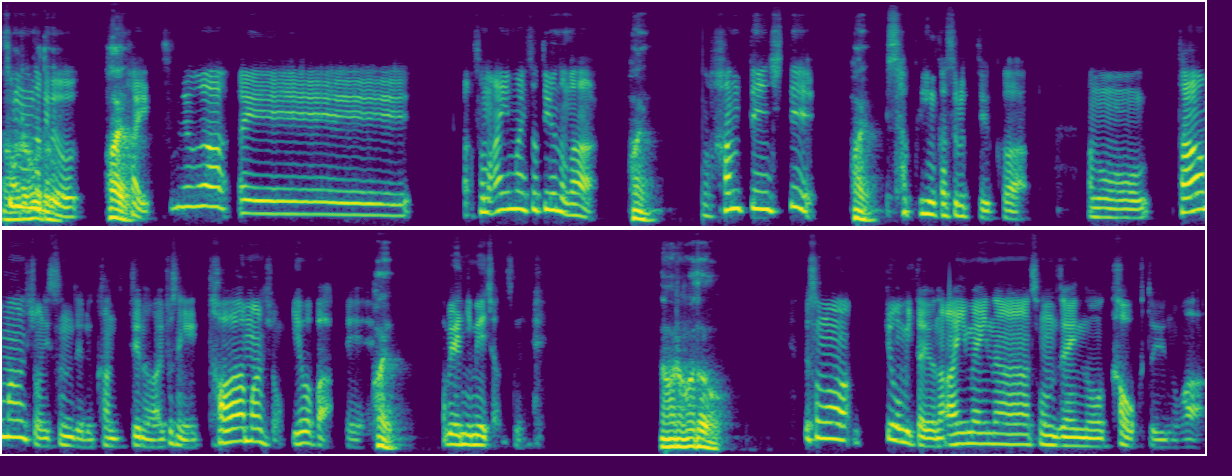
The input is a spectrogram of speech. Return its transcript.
そうなんだけど、はい。はい。それは、えー、あその曖昧さというのが、はい。反転してはい。作品化するっていうか、あの、タワーマンションに住んでる感じっていうのは、要するにタワーマンション、いわば、えはい。壁に見えちゃうんですね。なるほど。で、その、今日見たような曖昧な存在の家屋というのは、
